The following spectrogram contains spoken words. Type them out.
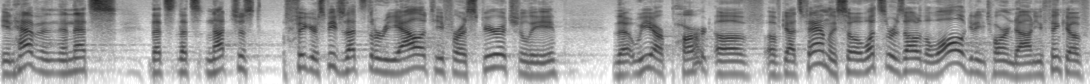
in heaven, and that's, that's, that's not just figure of speech, that's the reality for us spiritually that we are part of, of God's family. So, what's the result of the wall getting torn down? You think of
